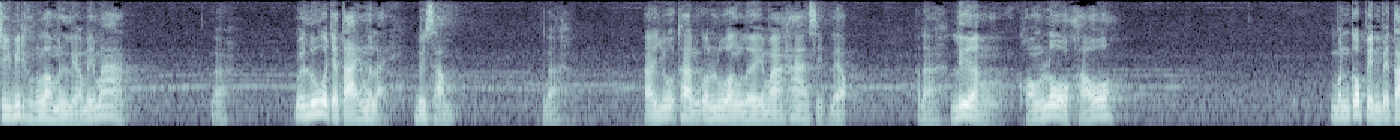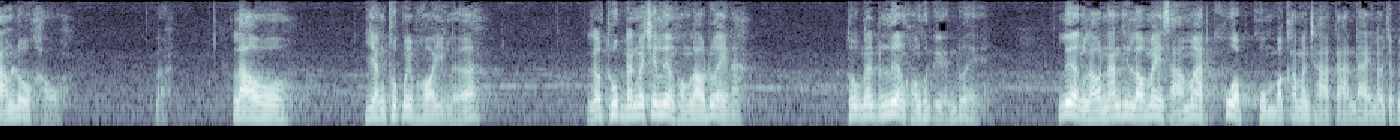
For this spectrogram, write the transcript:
ชีวิตของเรามันเหลือไม่มากนะไม่รู้ว่าจะตายเมื่อไหร่ด้วยซ้ำนะอายุท่านก็ล่วงเลยมา 50 แล้วนะเรื่องของโลกเขา มันก็เป็นไปตามโลกเขานะเรายังทุกข์ไม่พออีกเหรอ แล้วทุกนั้นไม่ใช่เรื่องของเราด้วยนะ ทุกนั้นเป็นเรื่องของคนอื่นด้วย เรื่องเหล่านั้นที่เราไม่สามารถควบคุมบังคับบัญชาการได้ เราจะไป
